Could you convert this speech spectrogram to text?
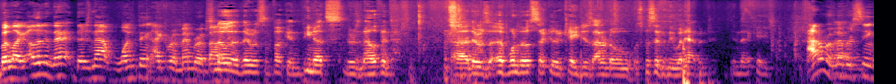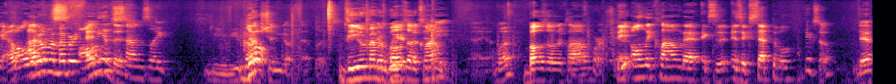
But like other than that, there's not one thing I can remember about. Just about. know that there was some fucking peanuts. There was an elephant. Uh, there was a, one of those circular cages. I don't know specifically what happened in that cage. I don't remember Um, seeing. All I don't remember all any of this this. sounds like you, you Yo. shouldn't go to that place. Do you remember Bozo the Clown? me. Yeah, yeah. What? Bozo the Clown? of course, The only clown that ex- is acceptable. I think so. Yeah.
